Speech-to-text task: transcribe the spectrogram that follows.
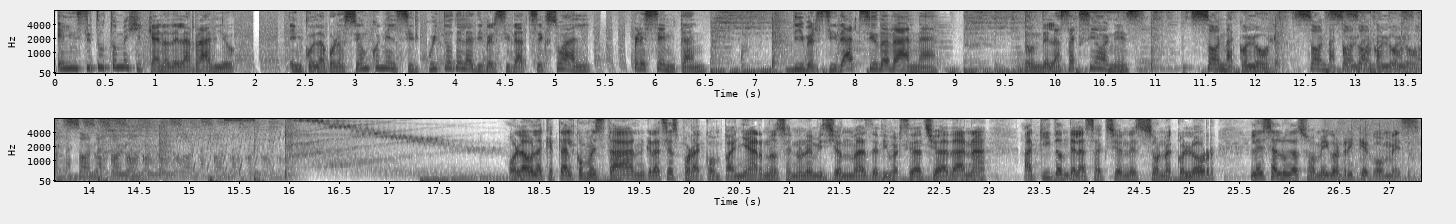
El Instituto Mexicano de la Radio, en colaboración con el Circuito de la Diversidad Sexual, presentan Diversidad Ciudadana, donde las acciones son a color, son a color, color, son a color. Hola, hola, ¿qué tal? ¿Cómo están? Gracias por acompañarnos en una emisión más de Diversidad Ciudadana, aquí donde las acciones son a color. Les saluda su amigo Enrique Gómez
